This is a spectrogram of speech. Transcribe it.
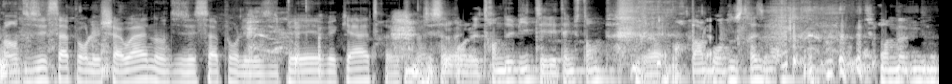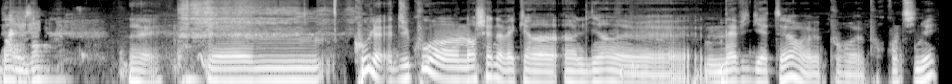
Bah, on disait ça pour le Shawan, on disait ça pour les IP V4. On disait ça pour le 32 bits et les timestamps. on reparle pour 12-13 mois. même pas 11 ans. Ouais. Euh, cool. Du coup, on enchaîne avec un, lien euh, navigateur euh, pour, pour continuer.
